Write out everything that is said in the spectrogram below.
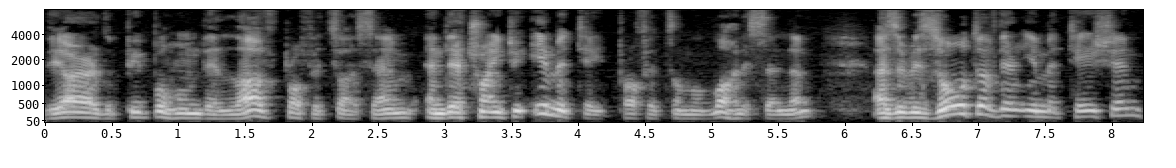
They are the people whom they love Prophet and they're trying to imitate Prophet As a result of their imitation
